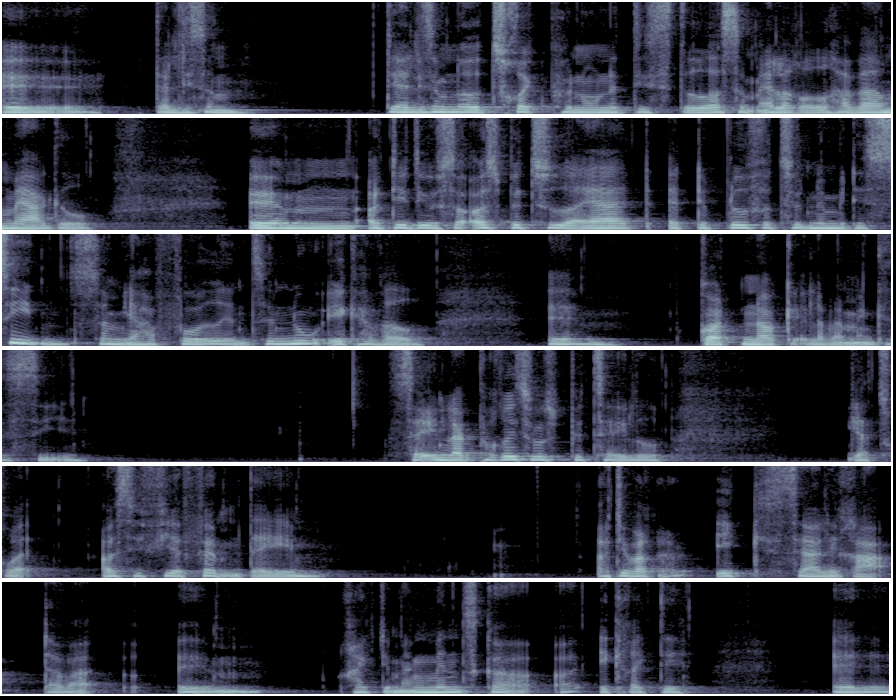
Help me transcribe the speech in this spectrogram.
Øh, der ligesom, det har ligesom noget tryk på nogle af de steder, som allerede har været mærket. Øhm, og det, det jo så også betyder, er, at, at det blodfortyndende medicin, som jeg har fået indtil nu, ikke har været øhm, godt nok, eller hvad man kan sige. Så jeg indlagt på Rigshospitalet, jeg tror også i 4-5 dage. Og det var ikke særlig rart. Der var øhm, rigtig mange mennesker, og ikke rigtig øh,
